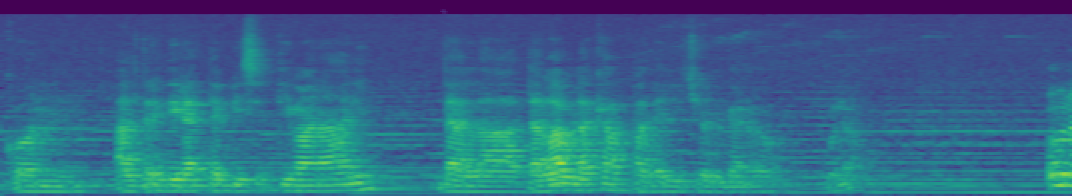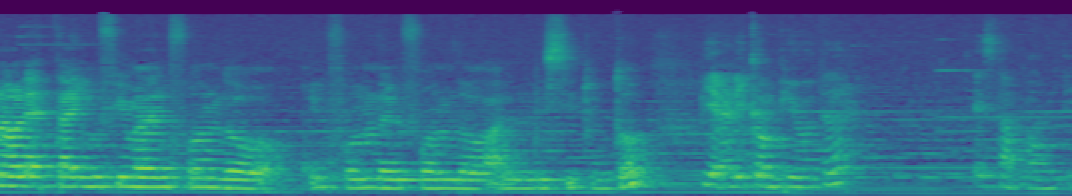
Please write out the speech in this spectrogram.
con altre dirette bisettimanali dalla- dall'aula K del liceo Lugano 1. Una oletta infima in fondo, in fondo, in fondo all'istituto. Piena di computer e stampanti.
